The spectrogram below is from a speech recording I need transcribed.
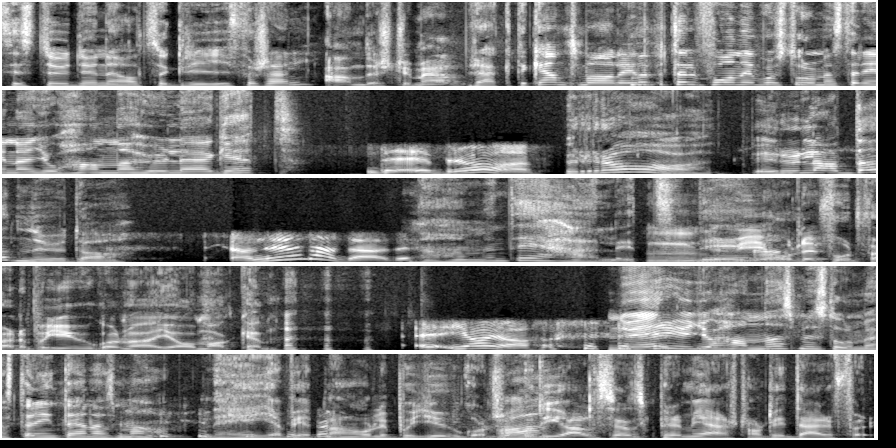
Till studion är alltså Gry Forssell. Anders Timell. Praktikant Malin. Men på telefon är vår stormästarinna Johanna. Hur är läget? Det är bra. Bra. Är du laddad nu då? Ja, nu är jag laddad. Ja, men det är härligt. Mm, det är... Vi håller fortfarande på Djurgården, va? jag och maken. Eh, Ja, ja. Nu är det ju Johanna som är stormästare, inte hennes man. Nej, jag vet, man håller på Djurgården. Så, Va? och det är allsvensk premiär snart, det är därför.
